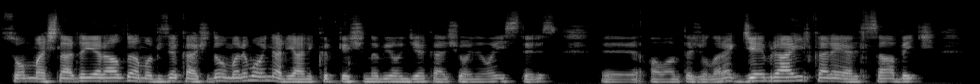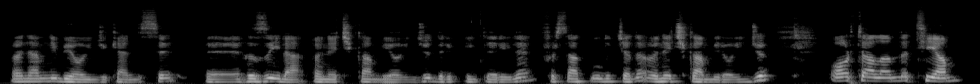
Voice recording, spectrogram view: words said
Son maçlarda yer aldı ama bize karşı da umarım oynar. Yani 40 yaşında bir oyuncuya karşı oynamayı isteriz. E, avantaj olarak. Cebrail Karayel sağ bek önemli bir oyuncu kendisi. E, hızıyla öne çıkan bir oyuncu. Driplingleriyle fırsat buldukça da öne çıkan bir oyuncu. Orta alanda Tiam,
